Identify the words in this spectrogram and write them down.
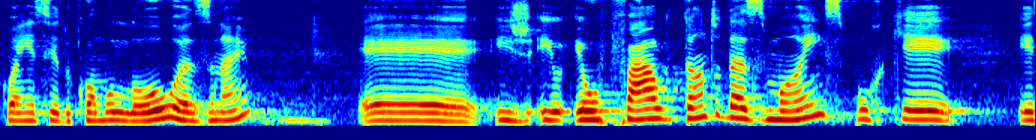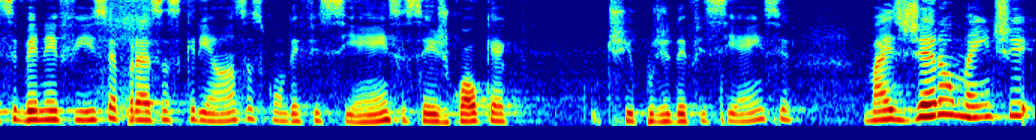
conhecido como LOAS, né? É, e eu, falo tanto das mães, porque esse benefício é para essas crianças com deficiência, seja qualquer tipo de deficiência, mas geralmente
